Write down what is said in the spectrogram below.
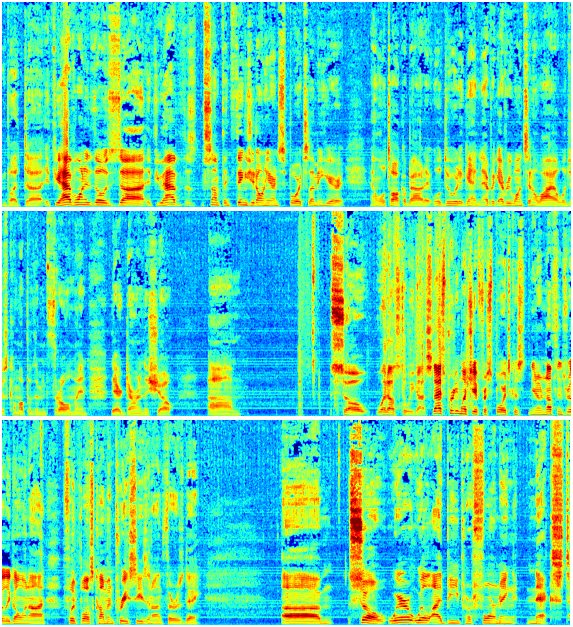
but uh, if you have one of those, uh, if you have something, things you don't hear in sports, let me hear it, and we'll talk about it. We'll do it again every every once in a while. We'll just come up with them and throw them in there during the show. Um, so what else do we got? So that's pretty much it for sports because you know nothing's really going on. Football's coming preseason on Thursday. Um, so where will I be performing next?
